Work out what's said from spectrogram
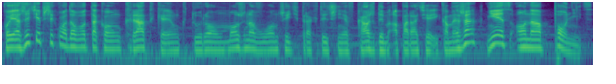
Kojarzycie przykładowo taką kratkę, którą można włączyć praktycznie w każdym aparacie i kamerze? Nie jest ona po nic.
